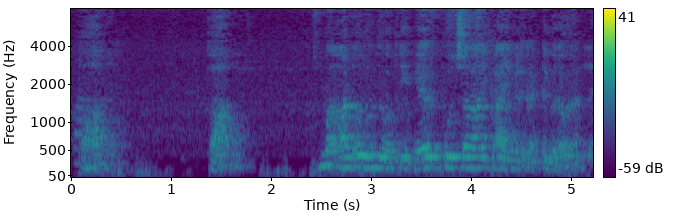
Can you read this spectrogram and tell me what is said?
பாவம். பாவம். சும்மா ஆண்டவர் வந்து அப்படி மேற்பூச்சாய் காயங்களை கட்டுகிறவர் அல்ல.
